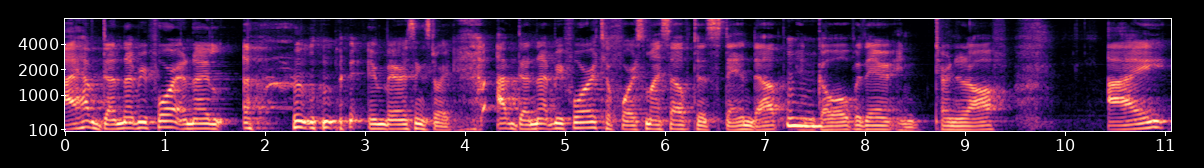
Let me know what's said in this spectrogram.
I have done that before, and I embarrassing story. I've done that before to force myself to stand up Mm-hmm. and go over there and turn it off. I,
